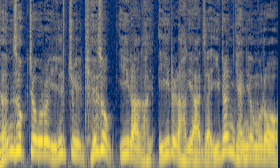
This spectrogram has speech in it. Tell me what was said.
연속적으로 일주일 계속 일을 하게 하자 이런 개념으로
